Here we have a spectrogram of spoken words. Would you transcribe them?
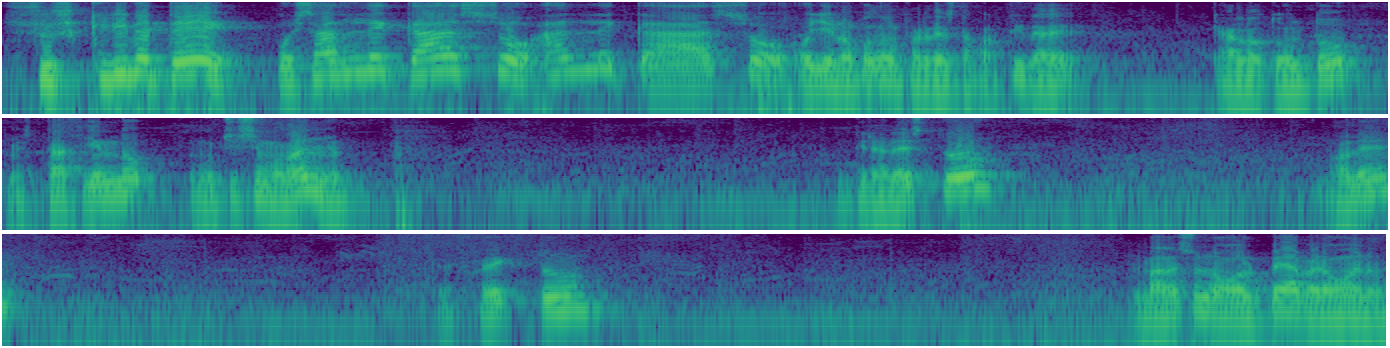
Suscríbete. Pues hazle caso, hazle caso. Oye, no podemos perder esta partida, ¿eh? Que a lo tonto me está haciendo muchísimo daño. Tirar esto. Vale. Perfecto. Vale, eso no golpea, pero bueno.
